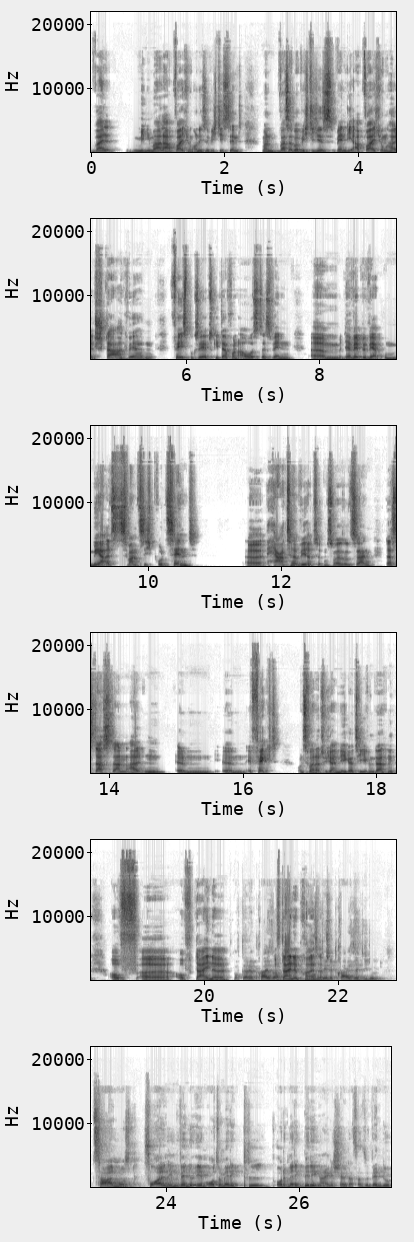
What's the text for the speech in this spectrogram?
weil minimale Abweichungen auch nicht so wichtig sind. Man, was aber wichtig ist, wenn die Abweichungen halt stark werden, Facebook selbst geht davon aus, dass wenn ähm, der Wettbewerb um mehr als 20 Prozent äh, härter wird, muss man sozusagen, dass das dann halt ein, ein, ein Effekt und zwar natürlich einen negativen dann auf, äh, auf deine auf deine Preise auf deine Preise auf deine Preise die du zahlen musst vor allen Dingen wenn du eben Automatic Automatic Bidding eingestellt hast. Also wenn du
